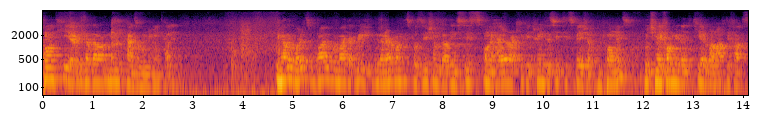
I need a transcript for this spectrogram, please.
point here is that there are many kinds of monumentality. In other words, while we might agree with an urban disposition that insists on a hierarchy between the city's spatial components, which may formulate key urban artifacts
